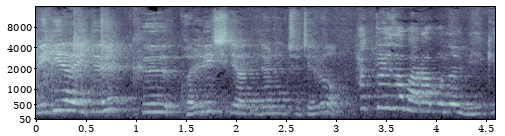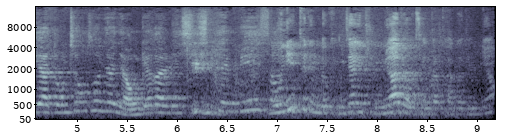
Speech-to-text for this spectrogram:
위기 아이들 그 권리 실현이라는 주제로 학교에서 바라보는 위기아동 청소년 연계관리 시스템이 모니터링도 굉장히 중요하다고 생각하거든요.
